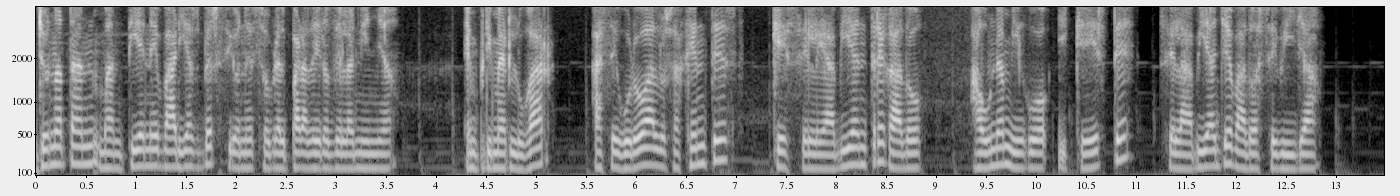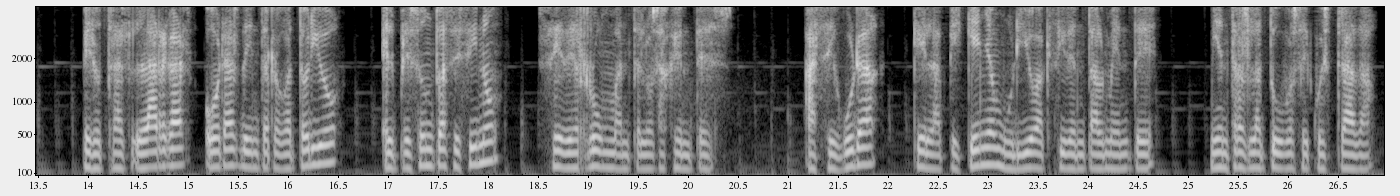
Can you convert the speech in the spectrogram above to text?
Jonathan mantiene varias versiones sobre el paradero de la niña. En primer lugar, aseguró a los agentes que se le había entregado a un amigo y que éste se la había llevado a Sevilla. Pero tras largas horas de interrogatorio, el presunto asesino se derrumba ante los agentes. Asegura que la pequeña murió accidentalmente mientras la tuvo secuestrada.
